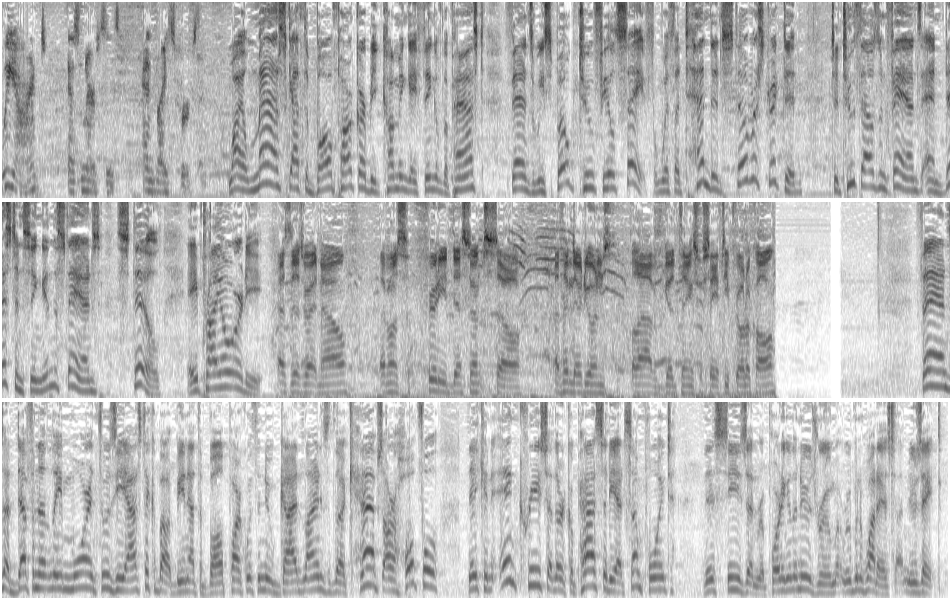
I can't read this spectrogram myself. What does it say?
we aren't as nurses and vice versa. While masks at the ballpark are becoming a thing of the past, fans we spoke to feel safe, with attendance still restricted to 2,000 fans and distancing in the stands still a priority. As it is right now, everyone's pretty distant, so I think they're doing a lot of good things for safety protocol. Fans are definitely more enthusiastic about being at the ballpark with the new guidelines. The Caps are hopeful they can increase their capacity at some point this season. Reporting in the newsroom, Ruben Juarez, News 8.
